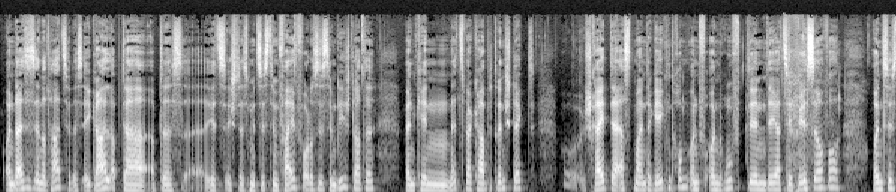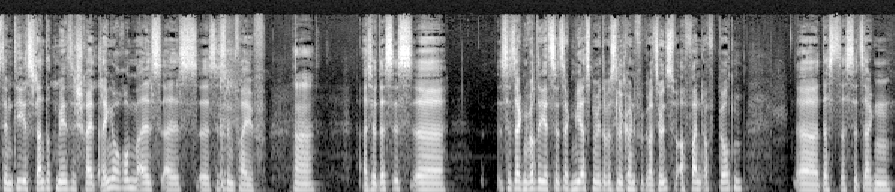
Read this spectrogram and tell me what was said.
und da ist es in der Tat so, dass egal, ob, da, ob das äh, jetzt ich das mit System 5 oder System D starte, wenn kein Netzwerkkabel drinsteckt, schreit der erstmal in der Gegend rum und, und ruft den DHCP-Server und System D ist standardmäßig, schreit länger rum als, als äh, System 5. Ja. Also das ist äh, sozusagen, würde jetzt sozusagen mir erstmal wieder ein bisschen Konfigurationsaufwand aufbürden äh, das, das sozusagen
